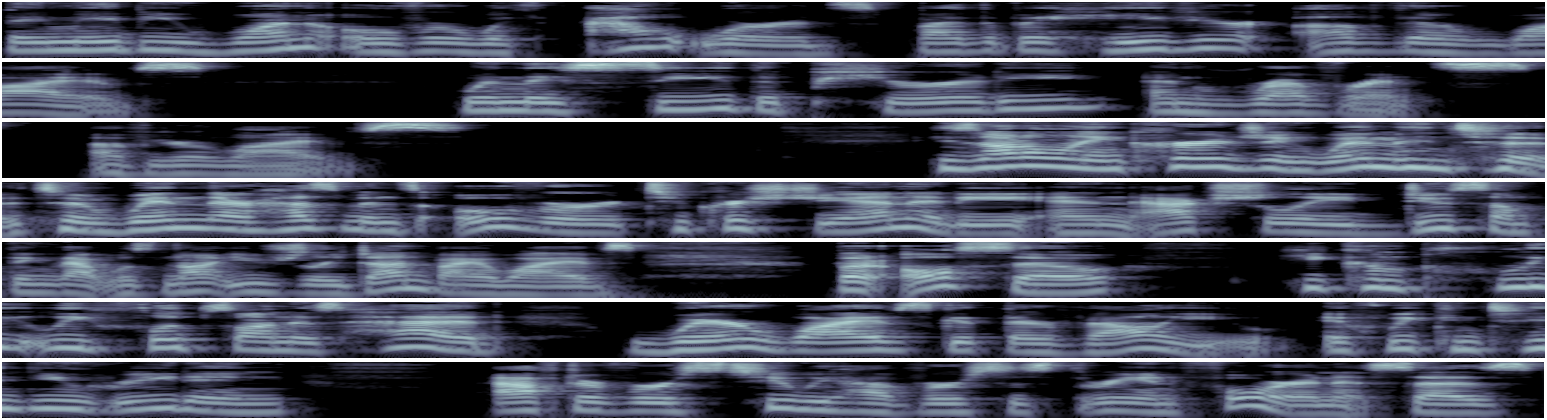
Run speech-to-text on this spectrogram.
they may be won over without words by the behavior of their wives, when they see the purity and reverence of your lives. He's not only encouraging women to, to win their husbands over to Christianity and actually do something that was not usually done by wives, but also he completely flips on his head where wives get their value. If we continue reading after verse 2, we have verses 3 and 4, and it says,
